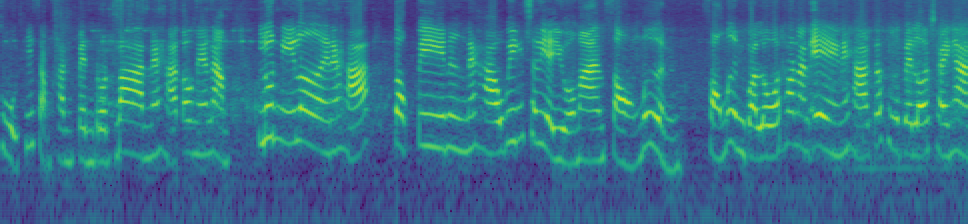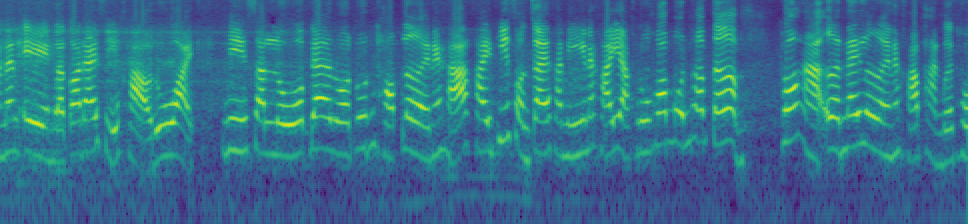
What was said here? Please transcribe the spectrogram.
ถูกที่สำคัญเป็นรถบ้านนะคะ ต้องแนะนำรุ่นนี้เลยนะคะ ตกปีหนึ่งนะคะ วิ่งเฉลี่ยอยู่ประมาณ 20,000 20,000 กว่าโลเท่านั้นเองนะคะ ก็คือเป็นรถใช้งานนั่นเอง แล้วก็ได้สีขาวด้วย มีซันลูปได้รถรุ่นท็อปเลยนะคะ ใครที่สนใจคันนี้นะคะ อยากรู้ข้อมูลเพิ่มเติมโทรหาเอิญได้เลยนะคะ ผ่านเบอร์โทร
